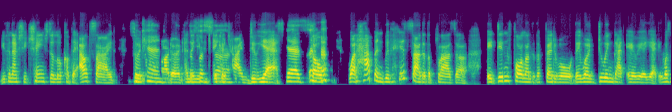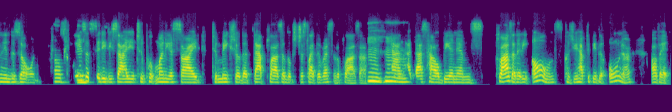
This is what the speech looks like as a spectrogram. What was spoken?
you can actually change the look of the outside. So You it's can, modern and the then you can take your time, do, yes. Yes. So what happened with his side of the plaza, it didn't fall under the federal, they weren't doing that area yet. It wasn't in the zone. Okay, We as a city decided to put money aside to make sure that that plaza looks just like the rest of the plaza. And, mhm, and that's how B and M's plaza that he owns, because you have to be the owner of it,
